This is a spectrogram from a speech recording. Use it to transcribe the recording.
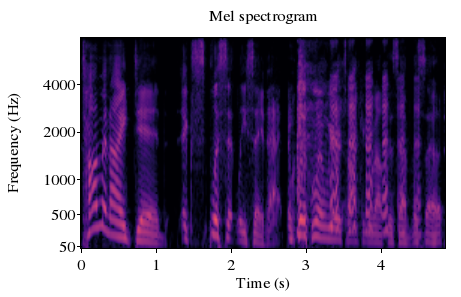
Tom and I did explicitly say that when we were talking about this episode.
